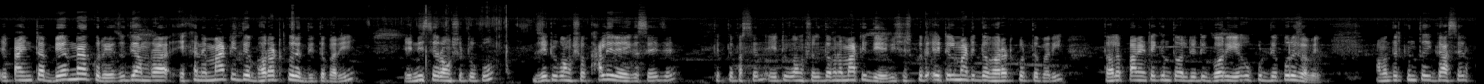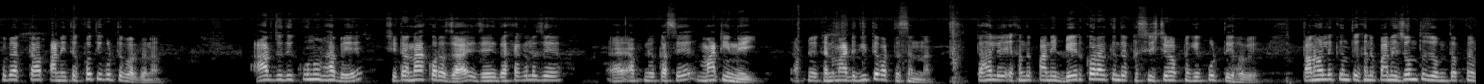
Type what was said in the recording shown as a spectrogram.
এই পানিটা বের না করে যদি আমরা এখানে মাটি দিয়ে ভরাট করে দিতে পারি, এই নিচের অংশটুকু, যেটুকু অংশ খালি রয়ে গেছে যে দেখতে পাচ্ছেন, এইটুকু অংশ যদি আমরা মাটি দিয়ে, বিশেষ করে এঁটেল মাটি দিয়ে ভরাট করতে পারি, তাহলে পানিটা কিন্তু অলরেডি গড়িয়ে উপর দিয়ে পড়ে যাবে। আমাদের কিন্তু এই গাছের খুব একটা পানিতে ক্ষতি করতে পারবে না। আর যদি কোনোভাবে সেটা না করা যায়, যে দেখা গেল যে আপনার কাছে মাটি নেই, আপনি এখানে মাটি দিতে পারতেছেন না, তাহলে এখানে পানি বের করার কিন্তু একটা সিস্টেম আপনাকে করতেই হবে। তা নাহলে কিন্তু এখানে পানি জমতে জমতে আপনার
